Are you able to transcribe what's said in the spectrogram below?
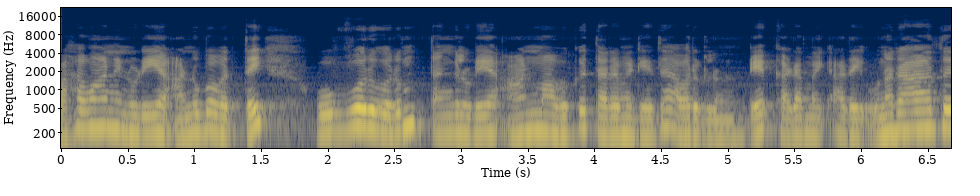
பகவானினுடைய அனுபவத்தை ஒவ்வொருவரும் தங்களுடைய ஆன்மாவுக்கு தர வேண்டியது அவர்களுடைய கடமை. அதை உணராது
